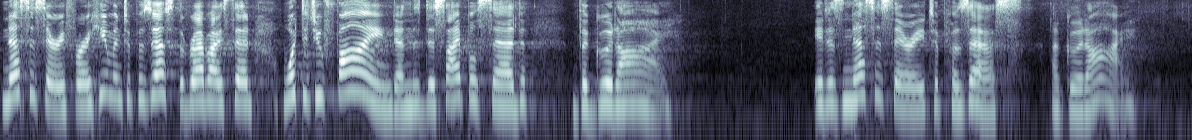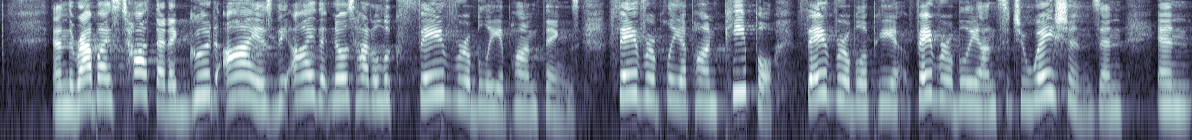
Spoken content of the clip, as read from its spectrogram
necessary for a human to possess. The rabbi said, What did you find? And the disciple said, The good eye. It is necessary to possess a good eye. And the rabbis taught that a good eye is the eye that knows how to look favorably upon things, favorably upon people, favorably, favorably on situations and, and,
